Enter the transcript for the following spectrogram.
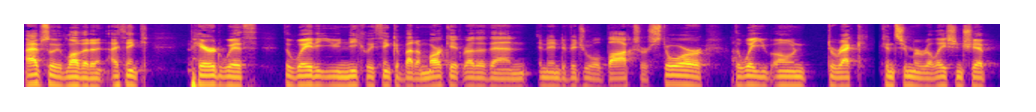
I absolutely love it. And I think paired with the way that you uniquely think about a market rather than an individual box or store, the way you own direct consumer relationship,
